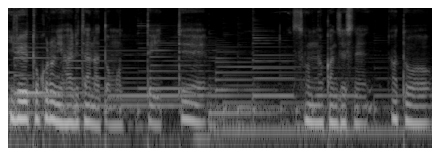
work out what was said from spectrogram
いるところに入りたいなと思っていてそんな感じですね。あと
